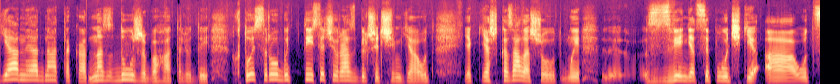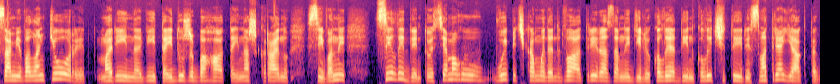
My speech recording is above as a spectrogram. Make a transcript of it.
Я не одна така, нас дуже багато людей. Хтось робить тисячу разів більше, ніж я. От як я ж казала, що от ми е, звіння цепочки, а от самі волонтери, Маріна, Віта, і дуже багато, і наш край, ну всі, вони цілий день. Тобто я можу випічка мене два-три рази в неділю, коли один, коли чотири, смотря як так.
